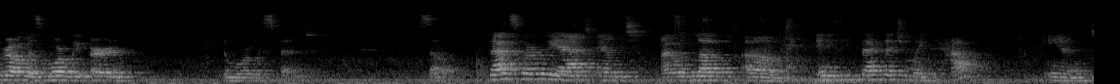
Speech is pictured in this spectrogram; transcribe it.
grow, as more we earn, the more we spend. So that's where we at, and I would love um, any feedback that you might have, and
